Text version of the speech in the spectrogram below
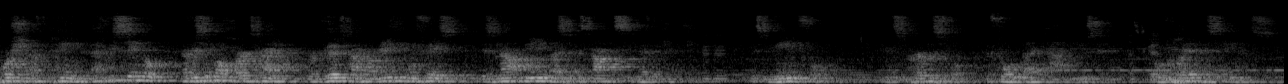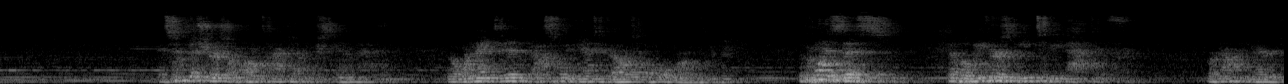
portion of pain, every single every single hard time or good time or anything we face is not meaningless and it's not insignificant. Mm-hmm. It's meaningful and it's purposeful if we'll let God use it. That's good. We'll put it in his hands. It took the church a long time to understand that. But when they did, the gospel began to go to the whole world. The point is this that believers need to be active. We're not married.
